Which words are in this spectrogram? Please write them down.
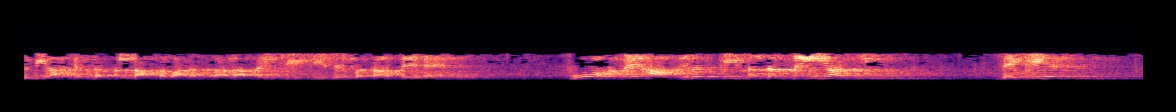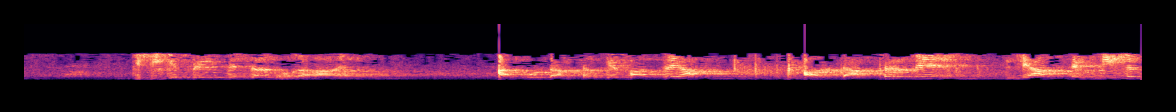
دنیا کے اندر اللہ تبارک تعالیٰ ایسی چیزیں بتاتے ہیں وہ ہمیں آخرت کی نظر نہیں آتی۔ دیکھیے، کسی کے پیٹ میں درد ہو رہا ہے۔ اب وہ ڈاکٹر کے پاس گیا اور ڈاکٹر نے lab technician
